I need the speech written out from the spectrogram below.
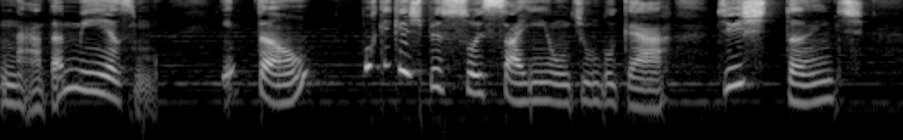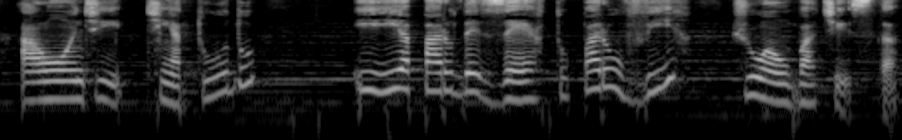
nada mesmo. Então, por que, que as pessoas saíam de um lugar distante, aonde tinha tudo, e ia para o deserto para ouvir João Batista?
